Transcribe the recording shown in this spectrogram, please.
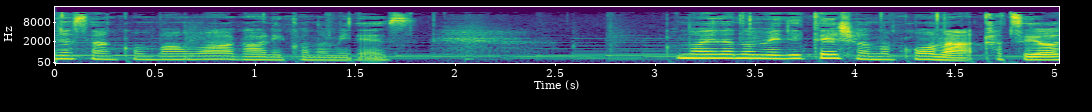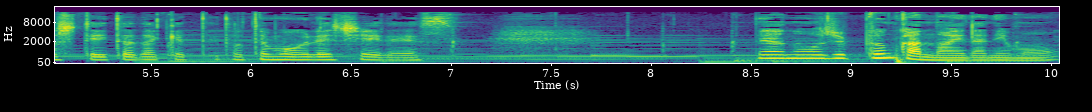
皆さんこんばんはガオリ好みです。この間のメディテーションのコーナー活用していただけてとても嬉しいです。であの10分間の間にも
